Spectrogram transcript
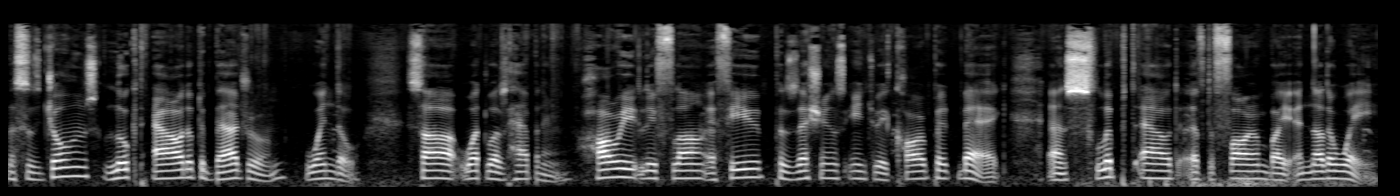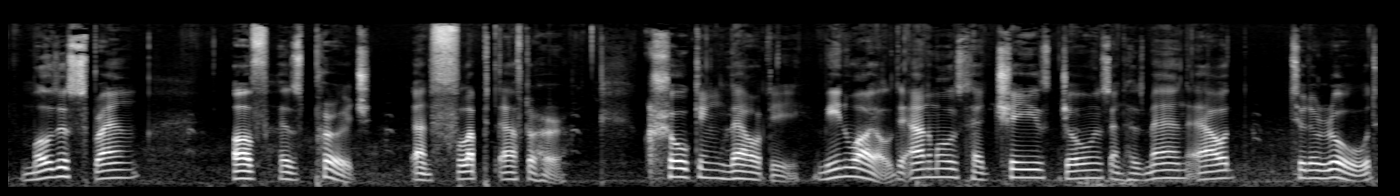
Mrs. Jones looked out of the bedroom window saw what was happening, hurriedly flung a few possessions into a carpet bag, and slipped out of the farm by another way. Moses sprang off his perch and flepped after her, croaking loudly. Meanwhile, the animals had chased Jones and his men out to the road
